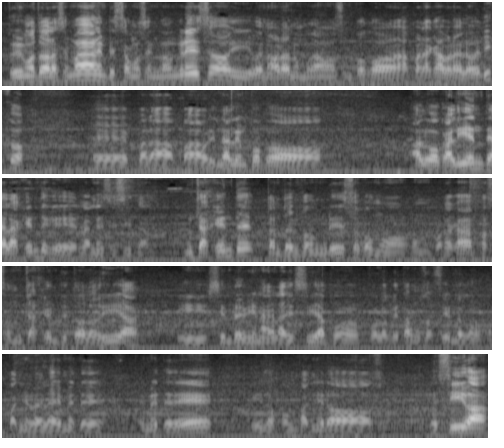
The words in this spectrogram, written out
Estuvimos toda la semana, empezamos en Congreso y bueno, ahora nos mudamos un poco para acá, para el obelisco, eh, para, brindarle un poco algo caliente a la gente que la necesita. Mucha gente, tanto en Congreso como, por acá, pasa mucha gente todos los días y siempre bien agradecida por, lo que estamos haciendo con los compañeros de la MTD y los compañeros de SIVA,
